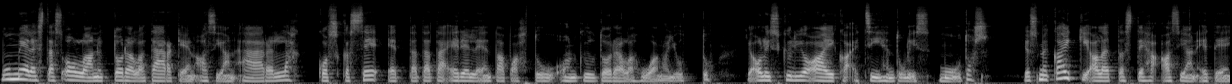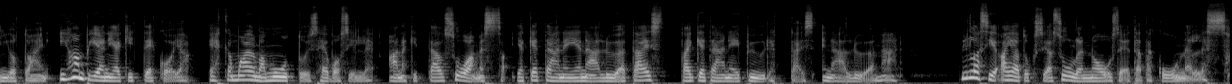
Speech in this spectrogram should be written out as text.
Mun mielestä tässä ollaan nyt todella tärkeän asian äärellä, koska se, että tätä edelleen tapahtuu, on kyllä todella huono juttu – ja olisi kyllä jo aika, että siihen tulisi muutos. Jos me kaikki alettaisiin tehdä asian eteen jotain, ihan pieniäkin tekoja, ehkä maailma muuttuisi hevosille, ainakin täällä Suomessa, ja ketään ei enää lyötäisi tai ketään ei pyydettäisi enää lyömään. Millaisia ajatuksia sulle nousee tätä kuunnellessa?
